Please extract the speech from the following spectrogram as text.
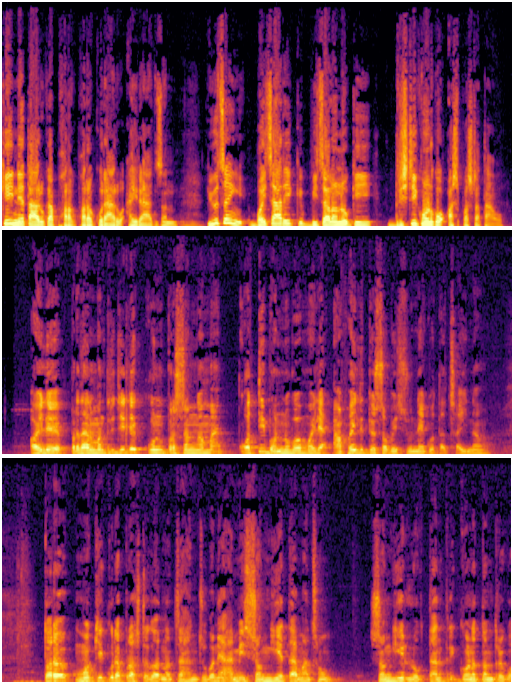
केही नेताहरूका फरक फरक कुराहरू आइरहेछन्। यो चाहिँ वैचारिक विचलन हो कि दृष्टिकोणको अस्पष्टता हो? अहिले प्रधानमन्त्रीजीले कुन प्रसङ्गमा कति भन्नुभयो मैले आफैले त्यो सबै सुनेको त छैन। तर म के कुरा प्रश्न गर्न चाहन्छु भने हामी सङ्घीयतामा छौँ सङ्घीय लोकतान्त्रिक गणतन्त्रको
